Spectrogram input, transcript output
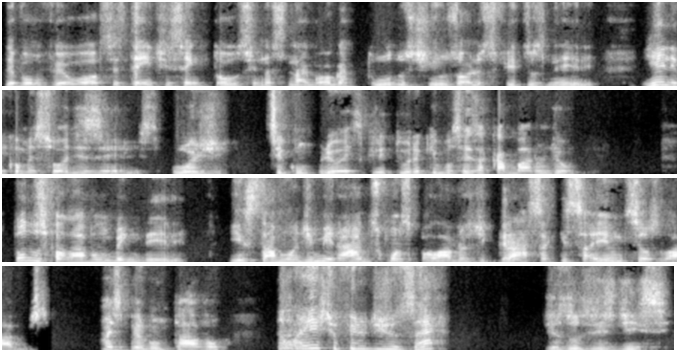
devolveu ao assistente e sentou-se. Na sinagoga todos tinham os olhos fitos nele. E ele começou a dizer-lhes: Hoje se cumpriu a escritura que vocês acabaram de ouvir. Todos falavam bem dele e estavam admirados com as palavras de graça que saíam de seus lábios, mas perguntavam: Não é este o filho de José? Jesus lhes disse:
